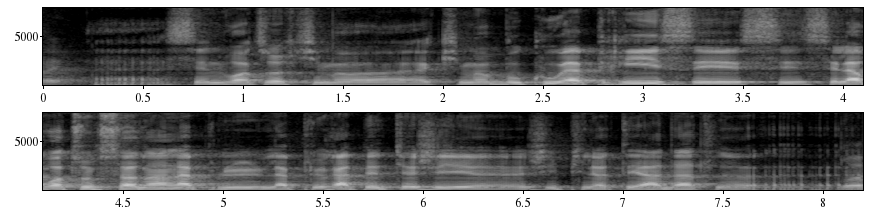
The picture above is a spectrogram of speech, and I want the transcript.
Euh, c'est une voiture qui m'a qui m'a beaucoup appris. C'est la voiture sonnant la plus la plus rapide que j'ai euh, j'ai pilotée à date là, euh,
